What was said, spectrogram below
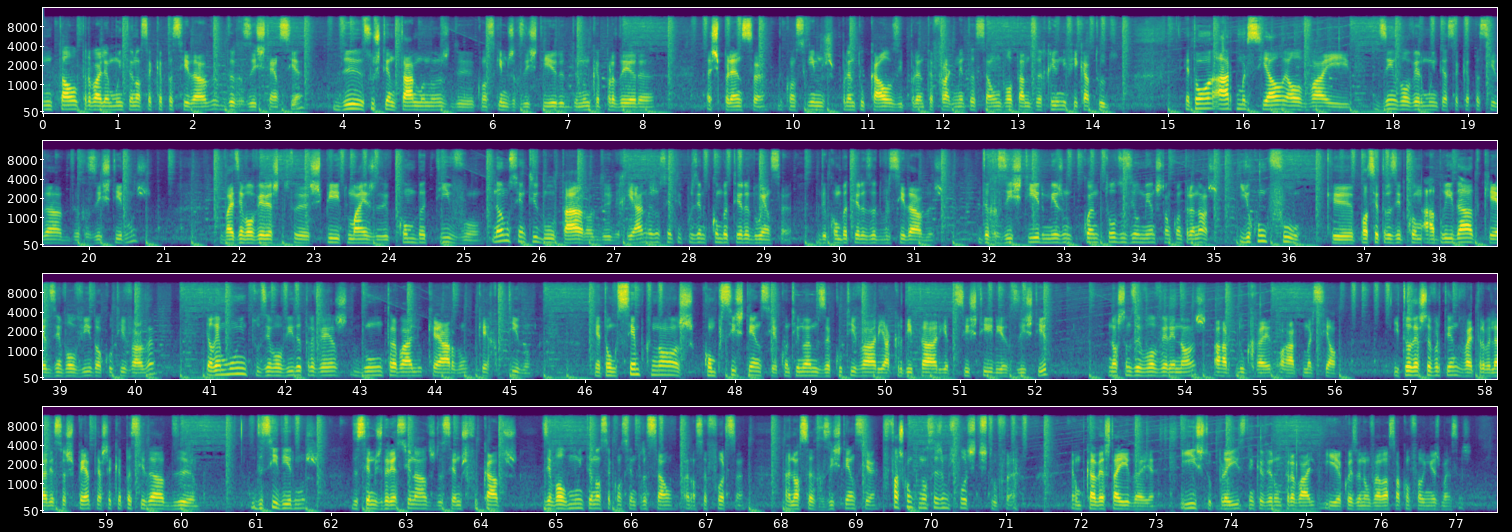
O metal trabalha muito a nossa capacidade de resistência, de sustentarmos-nos, de conseguirmos resistir, de nunca perder a esperança, de conseguirmos, perante o caos e perante a fragmentação, voltarmos a reunificar tudo. Então a arte marcial ela vai desenvolver muito essa capacidade de resistirmos, vai desenvolver este espírito mais de combativo, não no sentido de lutar ou de guerrear, mas no sentido, por exemplo, de combater a doença, de combater as adversidades, de resistir mesmo quando todos os elementos estão contra nós. E o Kung Fu, que pode ser trazido como a habilidade que é desenvolvida ou cultivada, ele é muito desenvolvido através de um trabalho que é árduo, que é repetido. Então, sempre que nós, com persistência, continuamos a cultivar e a acreditar e a persistir e a resistir, nós estamos a desenvolver em nós a arte do guerreiro, a arte marcial. E toda esta vertente vai trabalhar esse aspecto, esta capacidade de decidirmos, de sermos direcionados, de sermos focados, desenvolve muito a nossa concentração, a nossa força, a nossa resistência, faz com que não sejamos flores de estufa. É um bocado esta a ideia. E isto, para isso, tem que haver um trabalho e a coisa não vai lá só com falinhas massas.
